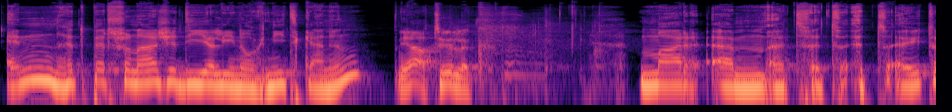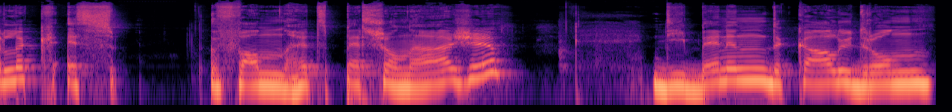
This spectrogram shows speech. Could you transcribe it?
in het personage die jullie nog niet kennen. Ja, tuurlijk. Maar ehm, het, het, het uiterlijk is van het personage die binnen de Kaludron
